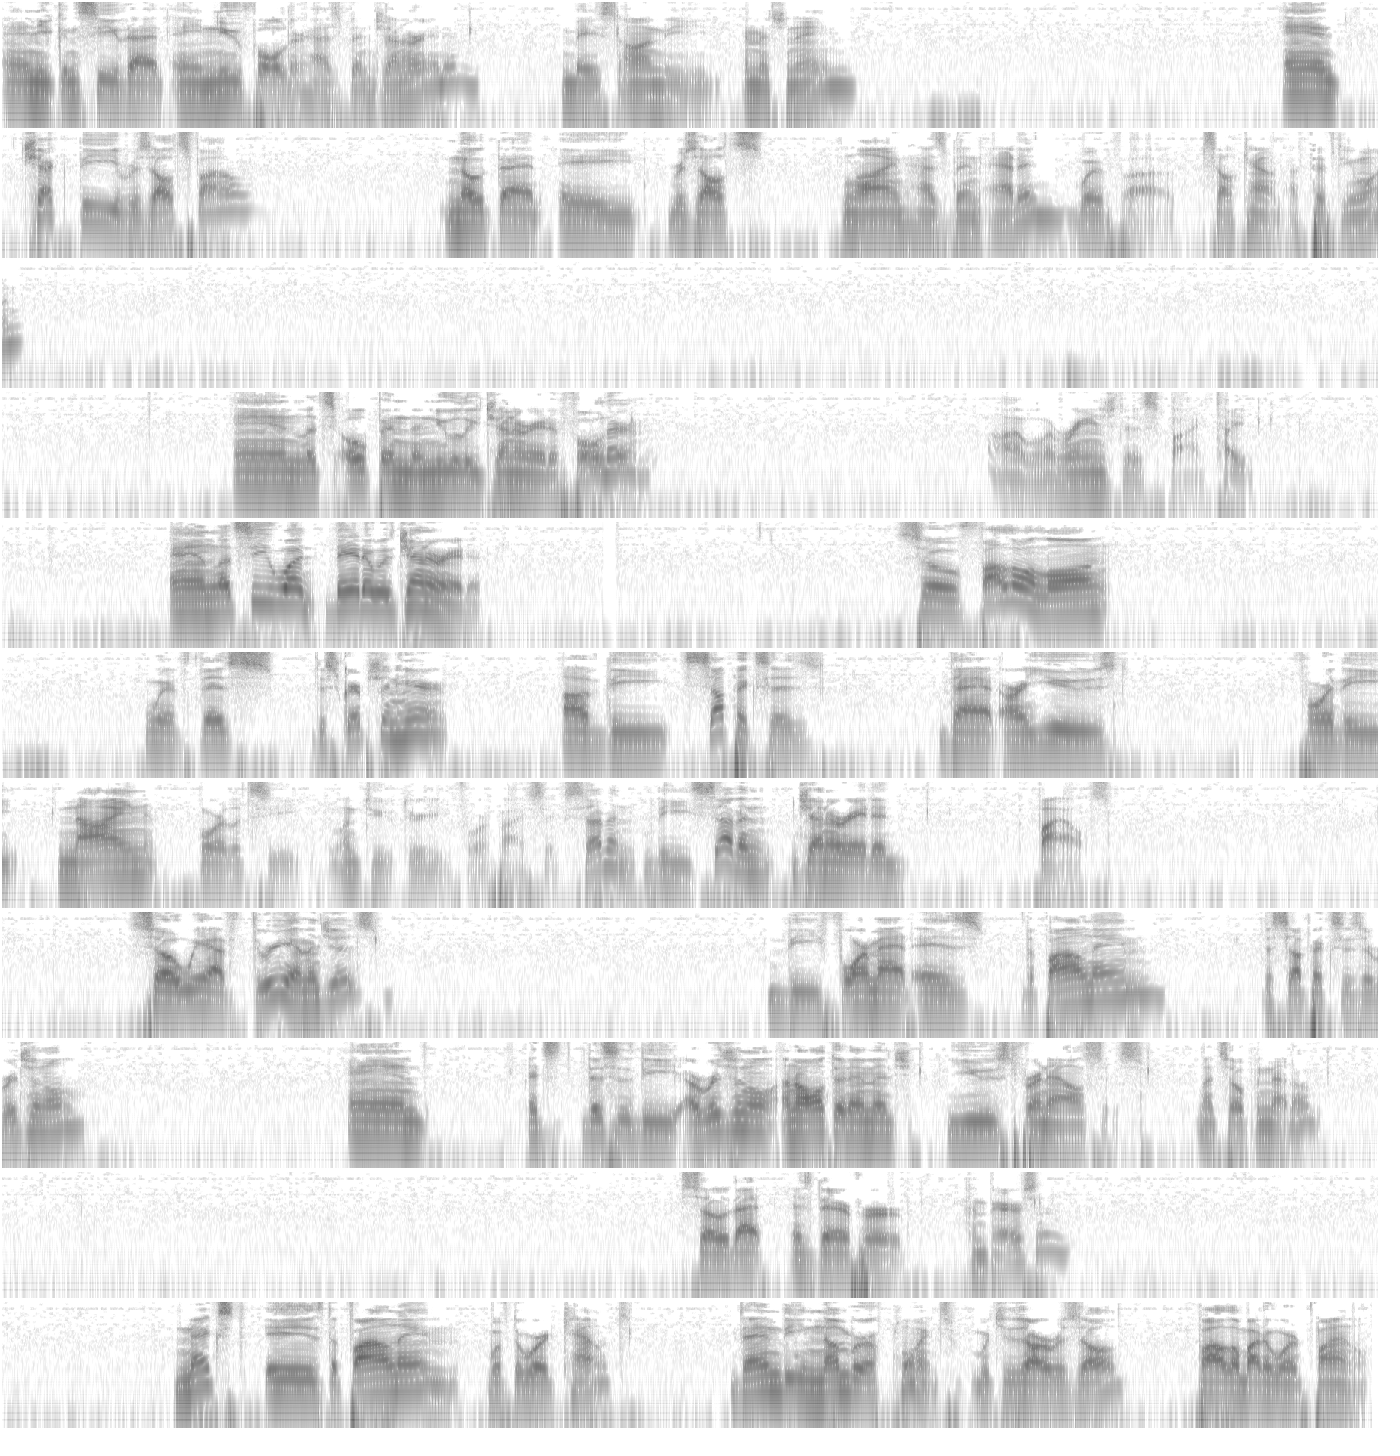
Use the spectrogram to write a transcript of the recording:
And you can see that a new folder has been generated based on the image name. And check the results file. Note that a results line has been added with uh, cell count of 51. And let's open the newly generated folder. I will arrange this by type and let's see what data was generated. So follow along with this description here of the suffixes that are used for the nine or let's see one two three four five six seven the seven generated files so we have three images the format is the file name, the suffix is original, and it's this is the original unaltered image used for analysis. Let's open that up. So that is there for comparison. Next is the file name with the word count. Then the number of points, which is our result, followed by the word final.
